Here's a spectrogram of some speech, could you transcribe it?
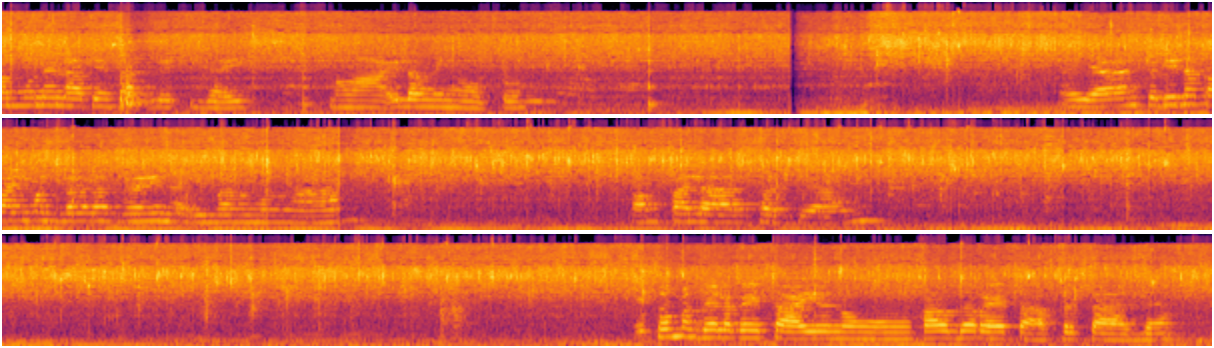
Takpan muna natin saglit guys. Mga ilang minuto. Ayan, pwede na tayo maglalagay ng ibang mga pampalasa dyan. Ito maglalagay tayo ng caldereta apretada.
